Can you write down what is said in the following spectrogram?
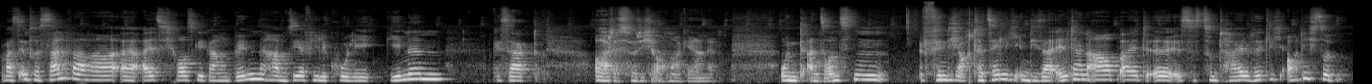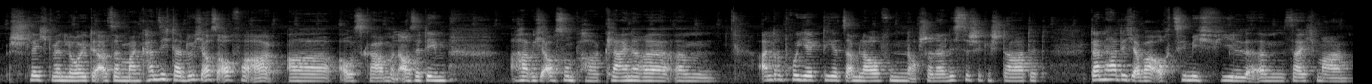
Was interessant war, war, äh, als ich rausgegangen bin, haben sehr viele Kolleginnen gesagt, oh, das würde ich auch mal gerne. Und ansonsten finde ich auch tatsächlich in dieser Elternarbeit äh, ist es zum Teil wirklich auch nicht so schlecht, wenn Leute, also man kann sich da durchaus auch verausgaben. Und außerdem habe ich auch so ein paar kleinere ähm, andere Projekte jetzt am Laufen, auch journalistische gestartet. Dann hatte ich aber auch ziemlich viel, ähm, sag ich mal,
